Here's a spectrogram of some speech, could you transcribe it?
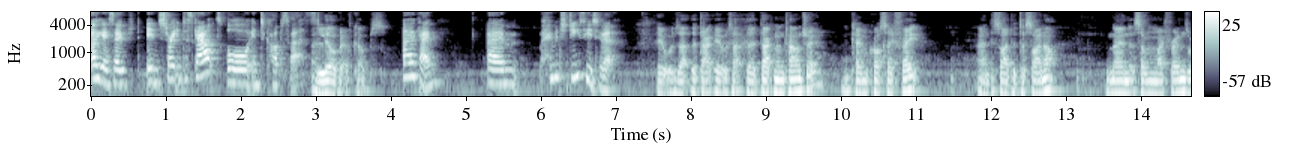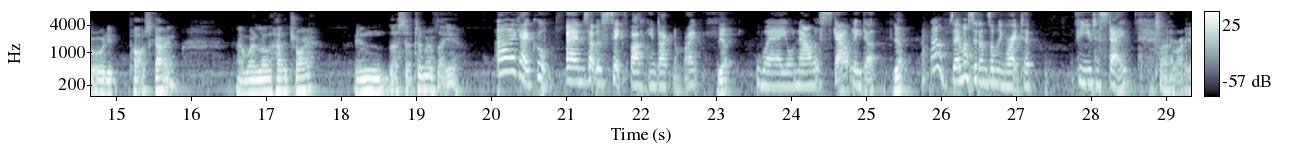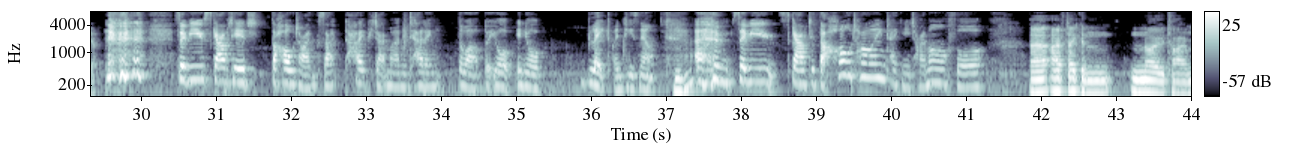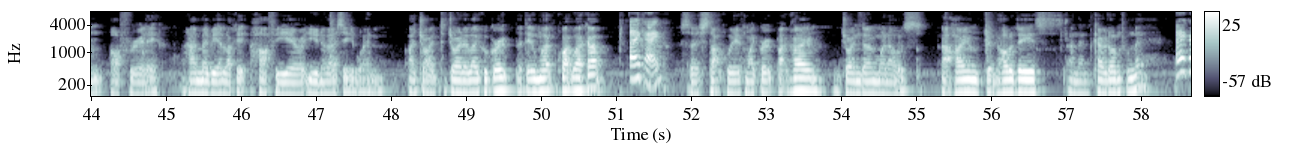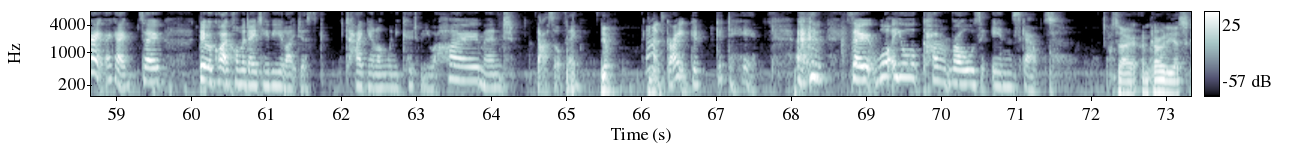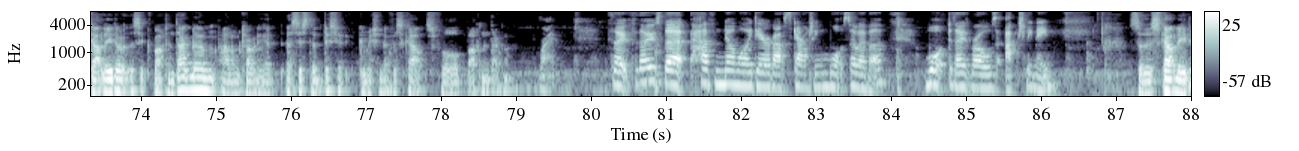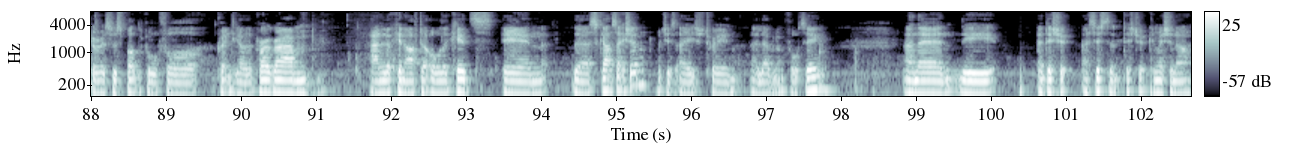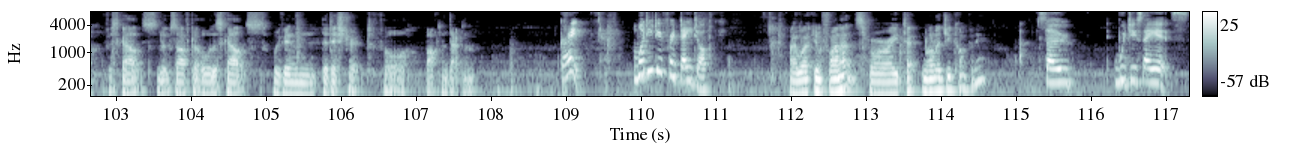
Okay, so in straight into scouts or into Cubs first? A little bit of Cubs. Okay. Um, who introduced you to it? It was at the it was at the Dagenham Town Show. I came across a fete and decided to sign up, knowing that some of my friends were already part of scouting, and went along and had a try in the September of that year. Oh, okay, cool. Um, so that was sixth Barking and Dagenham, right? Yep. Where you're now a scout leader. Yep. Oh, so they must have done something right to for you to stay. Right. Yeah. so have you scouted the whole time? Because I hope you don't mind me telling the world, but you're in your late twenties now. Um, so have you scouted that whole time, taking your time off, or Uh, I've taken no time off really. I had maybe like a, half a year at university when I tried to join a local group that didn't work quite work out. okay? So stuck with my group back home. Joined them when I was at home during the holidays, and then carried on from there. Oh, great. Okay, so they were quite accommodating of you, like just tagging along when you could when you were home and that sort of thing. Yep. Oh, that's great. Good, good to hear. so, what are your current roles in Scouts? So I'm currently a scout leader at the Sixth Barking Dagenham, and I'm currently an assistant district commissioner for scouts for Barking and Dagenham. Right. So, for those that have no idea about scouting whatsoever, what do those roles actually mean? So the scout leader is responsible for putting together the program and looking after all the kids in the scout section, which is aged between 11 and 14. And then the district, assistant district commissioner for scouts looks after all the scouts within the district for Barking and Dagenham. Great. What do you do for a day job? I work in finance for a technology company. So, would you say it's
